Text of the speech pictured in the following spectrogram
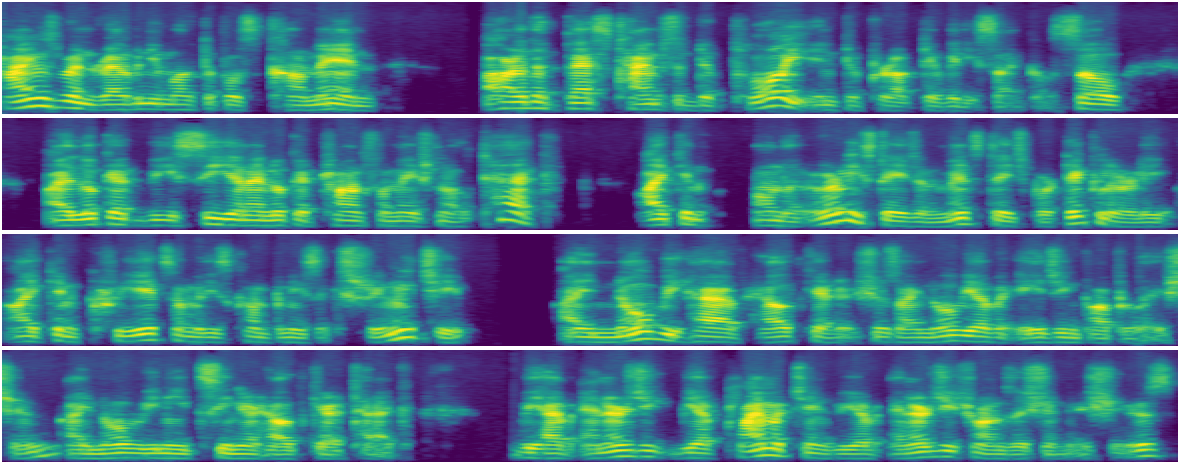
Times when revenue multiples come in are the best times to deploy into productivity cycles. So I look at VC and I look at transformational tech. I can, on the early stage and mid stage particularly, I can create some of these companies extremely cheap. I know we have healthcare issues. I know we have an aging population. I know we need senior healthcare tech. We have energy, we have climate change, we have energy transition issues.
